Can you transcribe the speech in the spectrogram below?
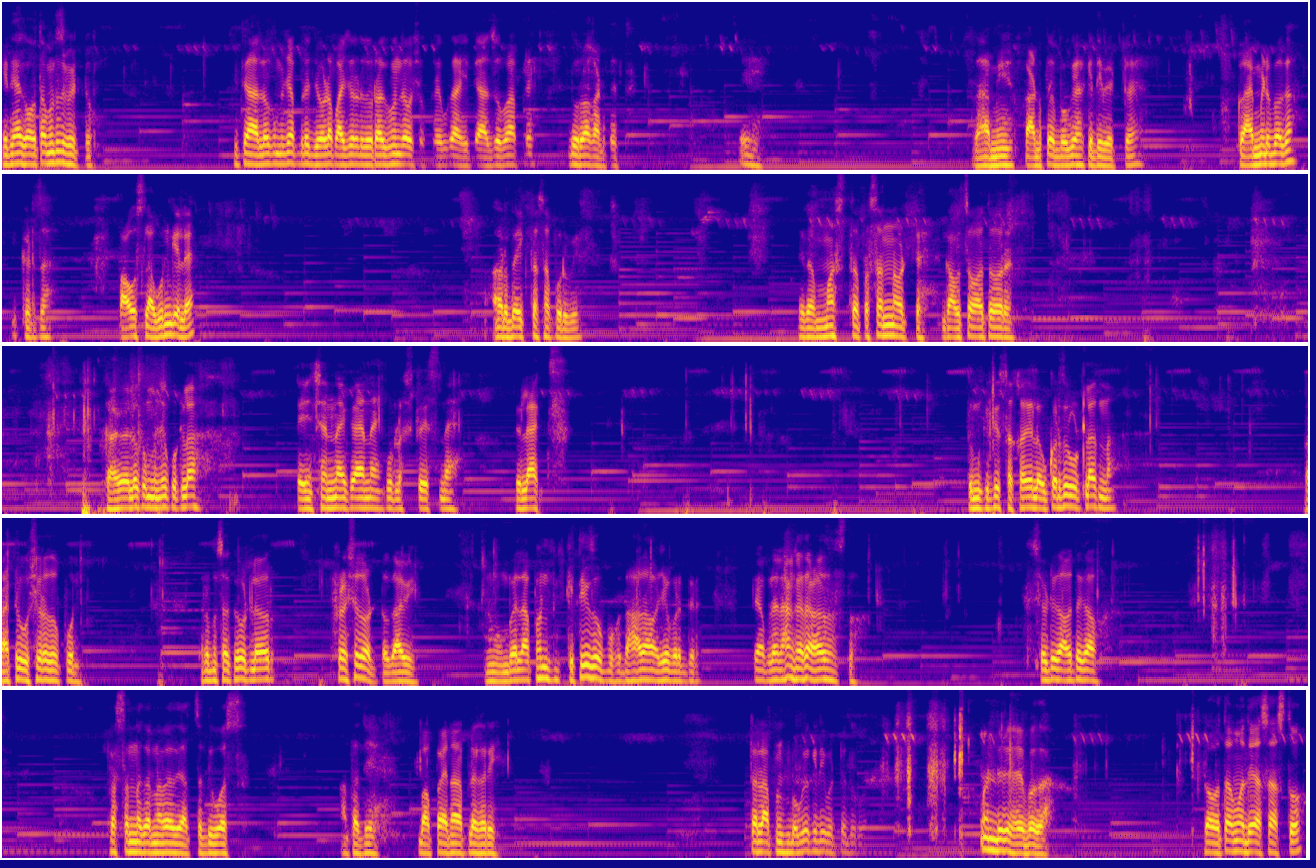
इथे या गवतामध्येच भेटतो. इथे आलो म्हणजे आपलं जेवढा पाहिजे तेवढा दुरा घेऊन जाऊ शकतो. बघा इथे आजोबा आपले दुर्वा काढतात. ए तर आम्ही काढतोय बघूया किती भेटतोय. क्लायमेट बघा इकडचा. पाऊस लागून गेलाय. अर्धा एक तासापूर्वी. एकदम मस्त प्रसन्न वाटतंय गावचं वातावरण. काही लोक म्हणजे कुठला टेन्शन नाही काय नाही कुठला स्ट्रेस नाही. रिलॅक्स तुम्ही किती सकाळी लवकर जर उठलात ना रात्री उशिरा झोपून. तर मग सकाळी उठल्यावर फ्रेशच वाटतो गावी. आणि मुंबईला आपण किती झोपू दहा दहा वाजेपर्यंत ते आपल्याला अंगात आळत असतो शेवटी गाव ते गाव. प्रसन्न करणारा आजचा दिवस आता जे बाप्पा येणार आपल्या घरी. त्याला आपण बघूया किती भेटतो तुला मंदिर आहे बघा. गवतामध्ये असा असतो.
